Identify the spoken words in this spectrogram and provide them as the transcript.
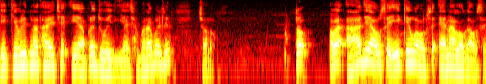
એ કેવી રીતના થાય છે એ આપણે જોઈ ગયા છે બરાબર છે ચલો તો હવે આ જે આવશે એ કેવું આવશે એનાલોગ આવશે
